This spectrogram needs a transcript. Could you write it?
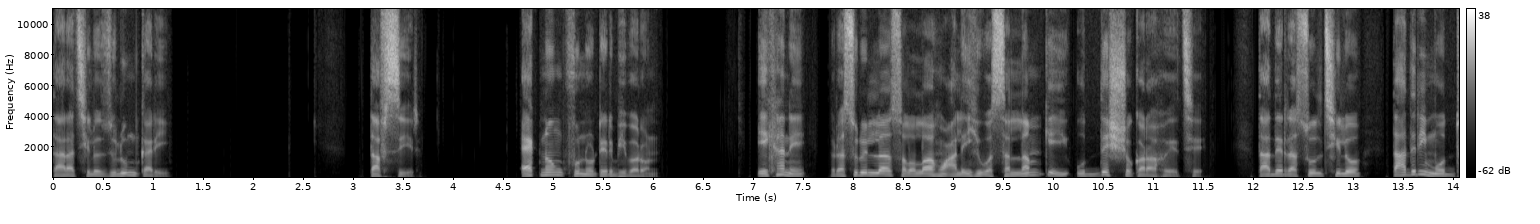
তারা ছিল জুলুমকারী। তাফসির, এক নং ফুনোটের বিবরণ। এখানে রসুলুল্লাহ সাল আলিহি ওয়াসাল্লামকেই উদ্দেশ্য করা হয়েছে। তাদের রাসূল ছিল তাদেরই মধ্য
